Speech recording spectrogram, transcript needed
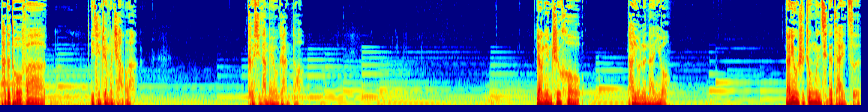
他的头发已经这么长了，可惜他没有看到。两年之后，她有了男友。男友是中文系的才子，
